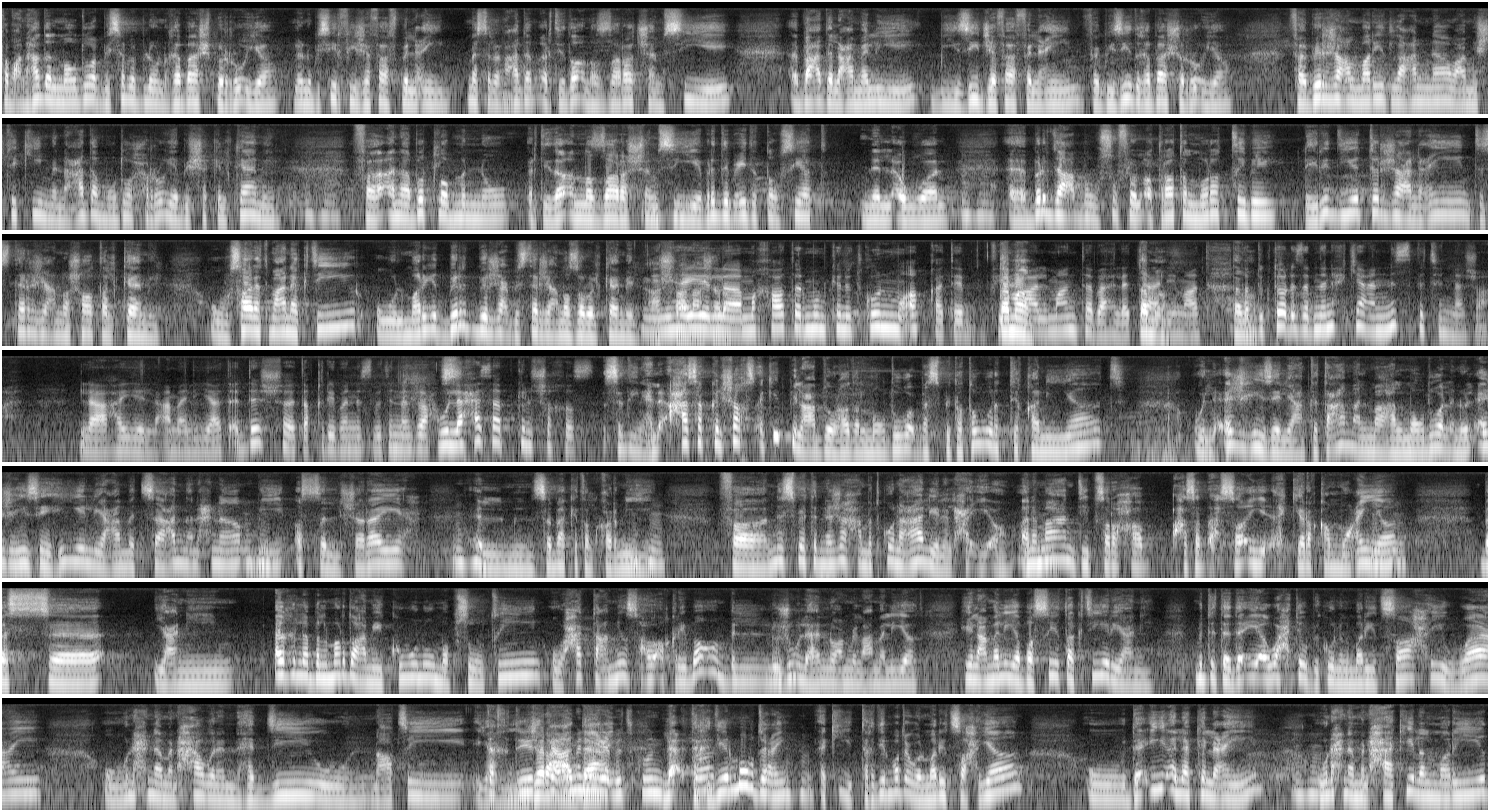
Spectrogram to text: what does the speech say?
طبعا هذا الموضوع بسبب لهم غباش بالرؤية لأنه بيصير في جفاف بالعين. مثلا عدم ارتداء نظارات شمسية بعد العملية بيزيد جفاف العين فبيزيد غباش الرؤية. فبيرجع المريض لعنا وعم يشتكي من عدم وضوح الرؤية بشكل كامل. فأنا بطلب منه ارتداء النظارة الشمسية برد بعيد التوصيات. من الأول. آه برجع بوصف له الأطراط المرطبة ليرد ترجع العين تسترجع نشاطها الكامل. وصارت معنا كثير والمريض برد بيرجع بيسترجع نظره الكامل. يعني هي المخاطر ممكن تكون مؤقتة في تمام. حال ما انتبه للتعليمات. طب دكتور إذا بدنا نحكي عن نسبة النجاح لهي العمليات. قديش تقريبا نسبة النجاح ولا حسب كل شخص؟ سدين هلا حسب كل شخص أكيد بيلعب دور هذا الموضوع بس بتطور التقنيات والأجهزة اللي عم تتعامل مع هالموضوع لأنه الأجهزة هي اللي عم تساعدنا نحن بقص الشرايح من سماكة القرنية. فنسبة النجاح عم تكون عالية للحقيقة. أنا ما عندي بصراحة حسب إحصائية أحكي رقم معين بس يعني أغلب المرضى عم يكونوا مبسوطين وحتى عم ينصحوا أقربائهم باللجوء لهالنوع من العمليات. هي العملية بسيطة كثير يعني مدتها دقيقة واحدة وبيكون المريض صاحي وواعي ونحن بنحاول نهديه ونعطيه يعني تخدير جرعة داعي بتكون لا تخدير موضعي. أكيد تخدير موضعي والمريض صحيان ودقيقة لكل عين ونحن بنحاكي للمريض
